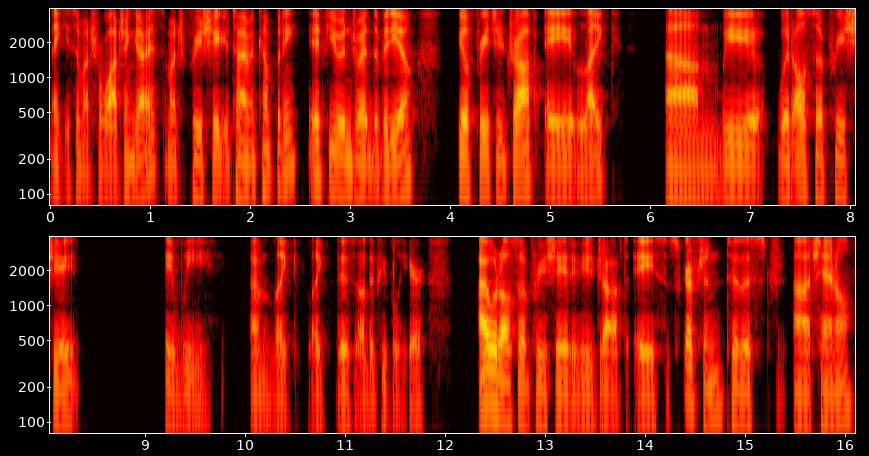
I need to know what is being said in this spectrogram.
thank you so much for watching, guys. Much appreciate your time and company. If you enjoyed the video, feel free to drop a like, Um, we would also appreciate, say we, um, like like there's other people here. I would also appreciate if you dropped a subscription to this uh, channel,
